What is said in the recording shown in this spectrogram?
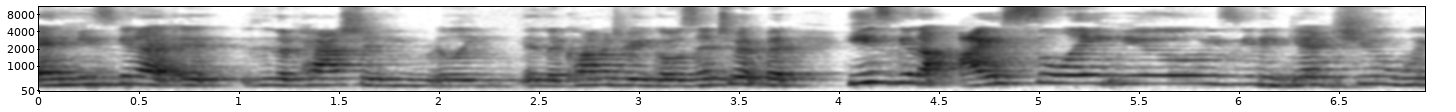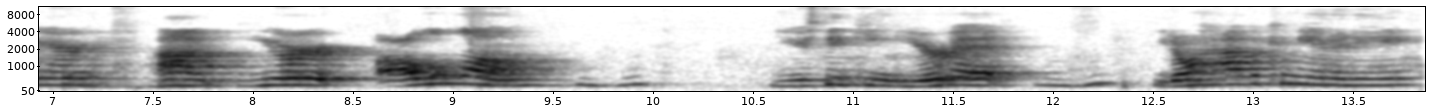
And he's gonna, in the passion, he really, in the commentary, goes into it, but he's gonna isolate you. He's gonna get you where um, you're all alone. Mm-hmm. You're thinking you're it. Mm-hmm. You don't have a community.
